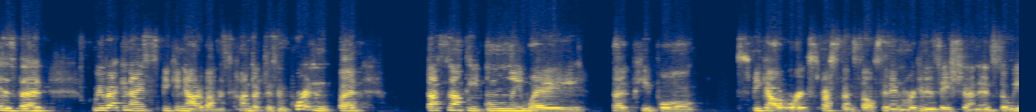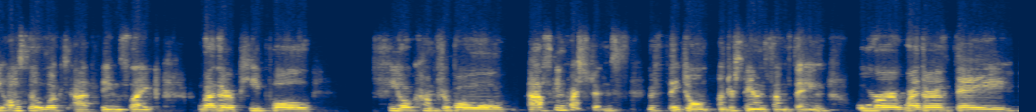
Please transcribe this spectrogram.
is that we recognize speaking out about misconduct is important, but that's not the only way that people speak out or express themselves in an organization. And so we also looked at things like whether people feel comfortable asking questions if they don't understand something, or whether they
